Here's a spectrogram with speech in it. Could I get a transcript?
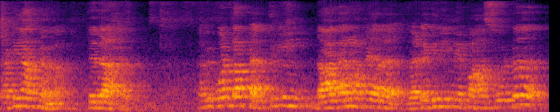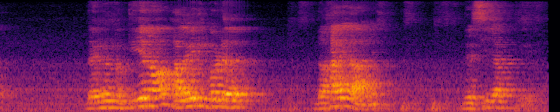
වටිනාකම 2000යි. අපි පොඩ්ඩක් පැත්තකින් දාගන්න අපේ අර වැඩ කිරීමේ පහසුවට දැන් ඔන්න තියෙනවා පළවෙනි කොට 10 ගානේ 200ක් තියෙනවා.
